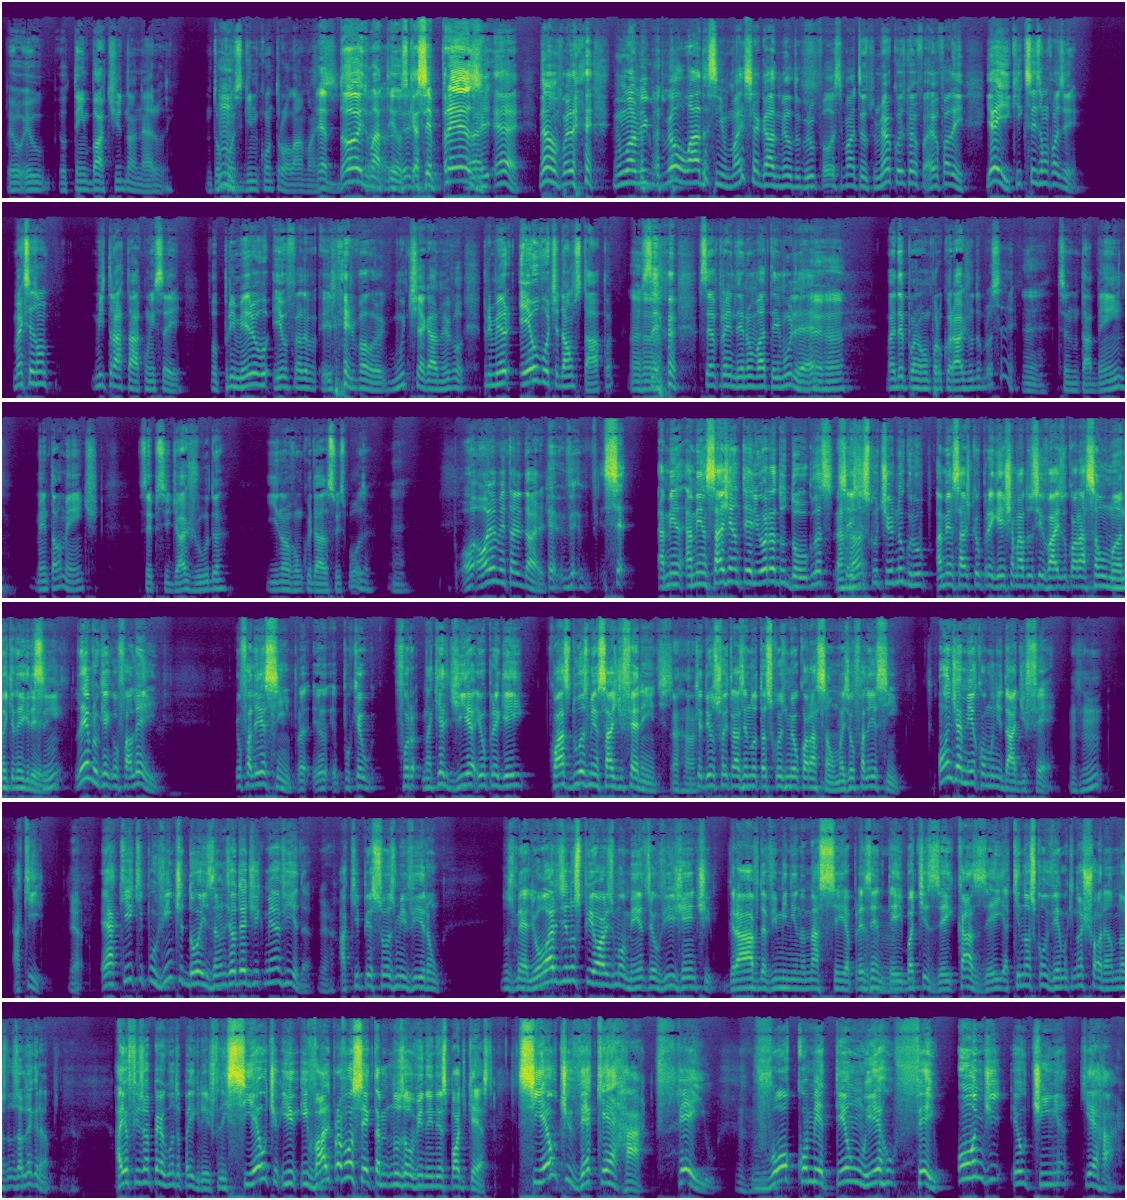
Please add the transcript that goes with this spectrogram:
Eu, eu, eu tenho batido na Natalie. Não tô hum. conseguindo me controlar mais. É doido, Matheus. Quer ser preso? É. Não, foi um amigo do meu lado, assim, o mais chegado meu do grupo, falou assim: Matheus, primeira coisa que eu, eu falei, e aí, o que, que vocês vão fazer? Como é que vocês vão me tratar com isso aí? Falou, primeiro eu, eu ele falou, muito chegado mesmo, falou, primeiro eu vou te dar uns tapas, uhum. você, você aprender a não bater em mulher, uhum. mas depois nós vamos procurar ajuda pra você. É. Você não tá bem mentalmente, você precisa de ajuda, e nós vamos cuidar da sua esposa. É. Olha a mentalidade. É, cê, a, me, a, mensagem anterior à do Douglas, uhum. vocês discutiram no grupo, a mensagem que eu preguei chamada Os Rivais do Coração Humano aqui na igreja. Sim. Lembra o que, que eu falei? Eu falei assim, pra, eu, porque eu, for, naquele dia eu preguei quase duas mensagens diferentes, uhum. porque Deus foi trazendo outras coisas no meu coração, mas eu falei assim, onde é a minha comunidade de fé? Uhum. Aqui. Yeah. É aqui que por 22 anos eu dedico minha vida. Yeah. Aqui pessoas me viram nos melhores e nos piores momentos. Eu vi gente grávida, vi menina nascer, apresentei, uhum. batizei, casei. Aqui nós convivemos, aqui nós choramos, nós nos alegramos. Yeah. Aí eu fiz uma pergunta para a igreja. Falei, se eu. Te... E, e, vale para você que está nos ouvindo aí nesse podcast. Se eu tiver que errar feio, uhum. vou cometer um erro feio. Onde eu tinha que errar?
